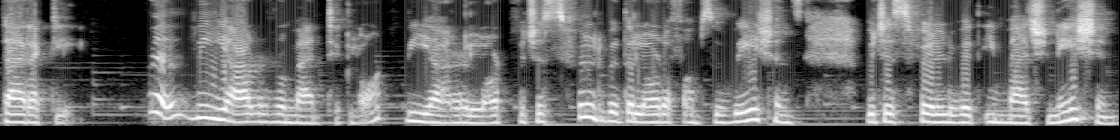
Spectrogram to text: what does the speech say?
directly? Well, we are a romantic lot. We are a lot which is filled with a lot of observations, which is filled with imagination.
